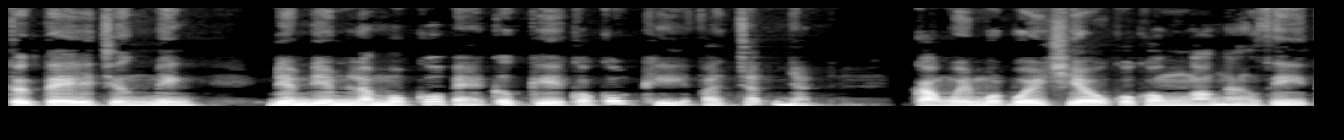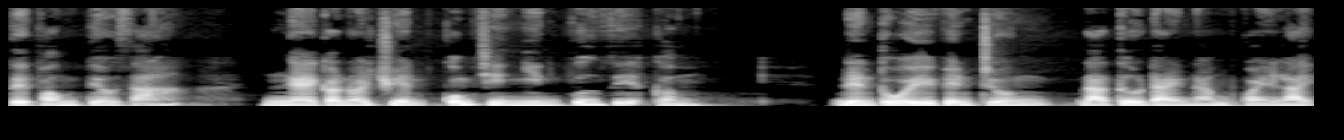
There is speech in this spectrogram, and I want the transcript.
Thực tế chứng minh, Điềm Điềm là một cô bé cực kỳ có cốt khí và chấp nhận. Cả nguyên một buổi chiều cô không ngó ngàng gì tới phòng tiêu giã, ngay cả nói chuyện cũng chỉ nhìn Vương Dĩ Cầm. Đến tối viện trưởng đã từ Đài Nam quay lại,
